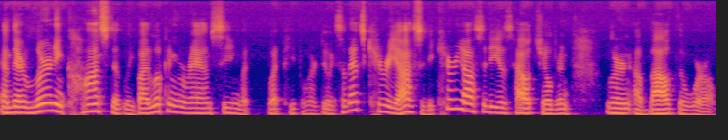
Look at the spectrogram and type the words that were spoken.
and they're learning constantly by looking around, seeing what, what people are doing. So that's curiosity. Curiosity is how children learn about the world.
